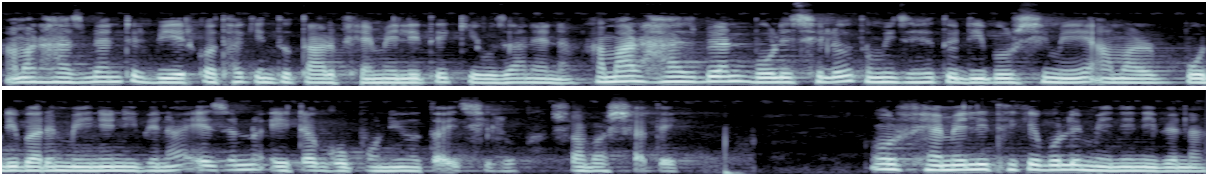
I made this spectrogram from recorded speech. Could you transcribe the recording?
আমার হাজব্যান্ডের বিয়ের কথা কিন্তু তার ফ্যামিলিতে কেউ জানে না। আমার হাজব্যান্ড বলেছিল, তুমি যেহেতু ডিভোর্সি মেয়ে, আমার পরিবারে মেনে নিবে না। এজন্য এটা গোপনীয়তাই ছিল সবার সাথে। ওর ফ্যামিলি থেকে বলে মেনে নিবে না।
